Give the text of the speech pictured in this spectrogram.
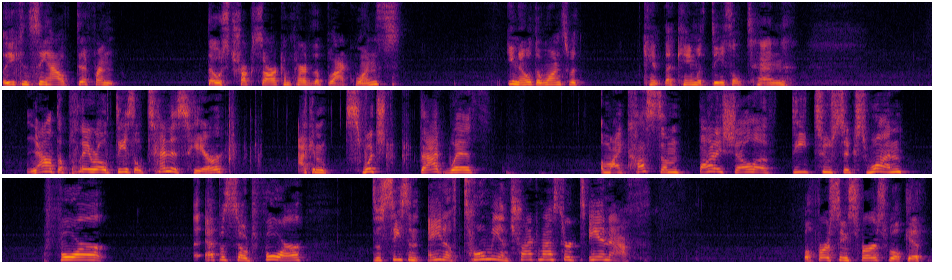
You can see how different those trucks are compared to the black ones. You know, the ones with that came with Diesel 10. Now the Plarail Diesel 10 is here, I can switch that with my custom body shell of D261 for episode 4 to season 8 of Tomy and Trackmaster TNF. Well, first things first, we'll give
